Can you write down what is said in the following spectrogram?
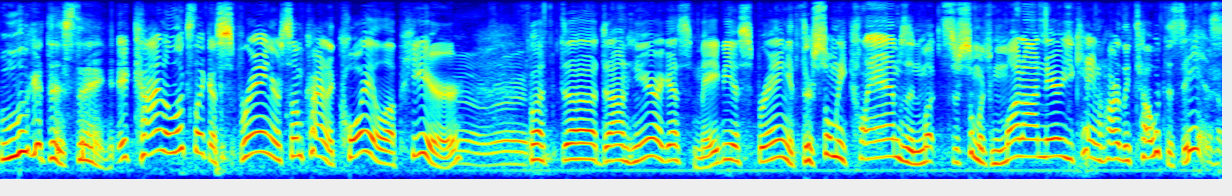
Look at this thing. It kind of looks like a spring or some kind of coil up here. Yeah, right. But uh, down here, I guess maybe a spring. If there's so many clams and mud, there's so much mud on there, you can't even hardly tell what this is.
